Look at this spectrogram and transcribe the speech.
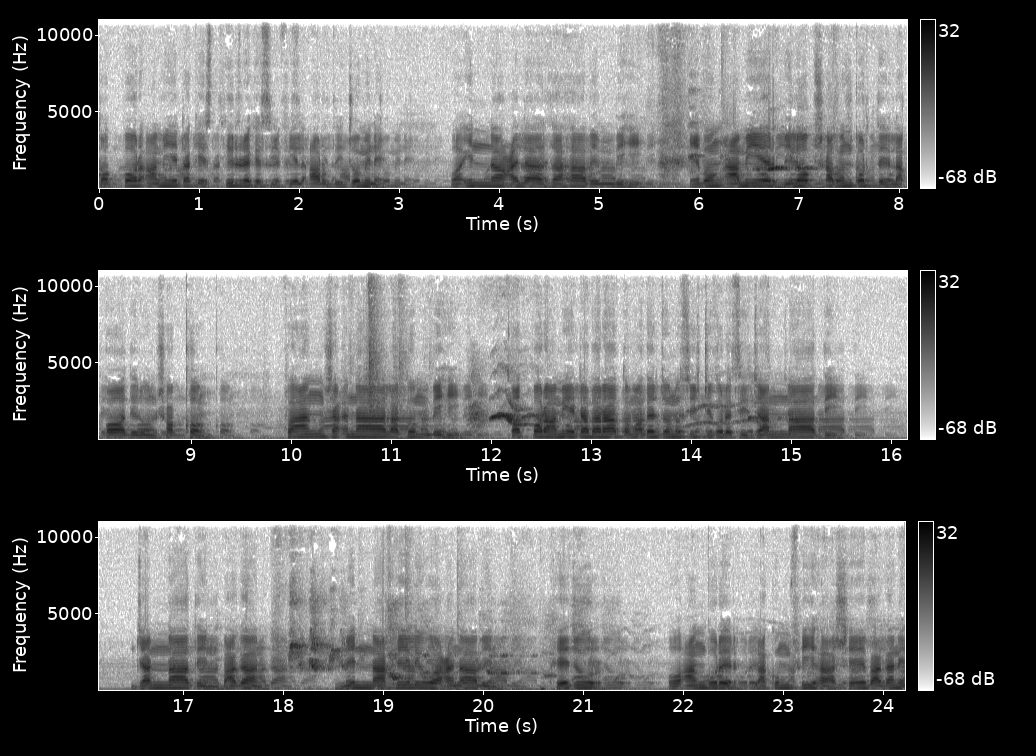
তৎপর আমি এটাকে স্থির রেখেছি ফিল আরদি, জমিনে। এবং আমি এর বিলোপ সাধন করতে সক্ষম। বিহি, তৎপর আমি এটা দ্বারা তোমাদের জন্য সৃষ্টি করেছি জান্নাতি, জান্নাতিন, বাগান, মিন নাখিলি খেজুর ও আঙ্গুরের লাকুম ফিহা, সে বাগানে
